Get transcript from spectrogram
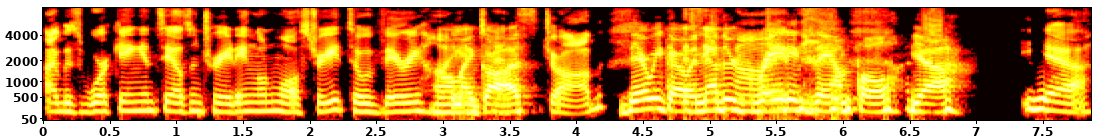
I was working in sales and trading on Wall Street, so a very high oh my gosh. job. There we go, another great example. yeah, yeah.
